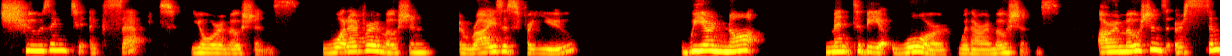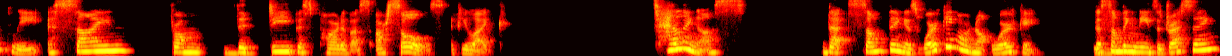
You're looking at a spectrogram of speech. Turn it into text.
choosing to accept your emotions, whatever emotion arises for you. We are not meant to be at war with our emotions. Our emotions are simply a sign from the deepest part of us, our souls, if you like, telling us that something is working or not working, that mm-hmm. something needs addressing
